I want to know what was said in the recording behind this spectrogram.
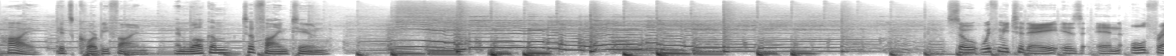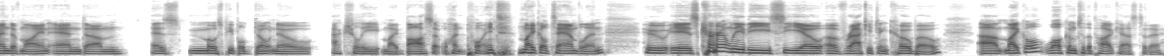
Hi, it's Corby Fine, and welcome to Fine Tune. So, with me today is an old friend of mine, and um, as most people don't know, actually my boss at one point, Michael Tamblyn, who is currently the CEO of Rakuten Kobo. Uh, Michael, welcome to the podcast today.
